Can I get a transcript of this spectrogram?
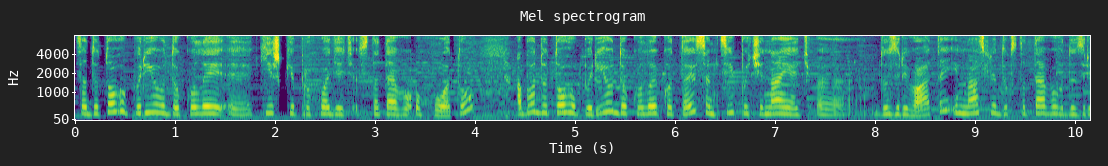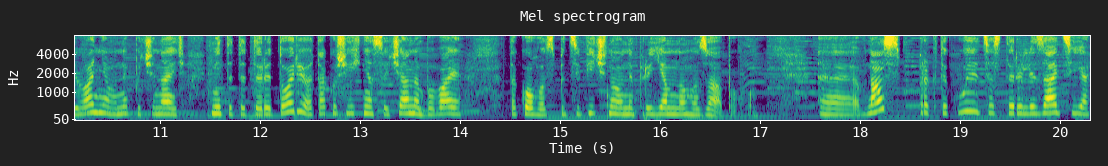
Це до того періоду, коли е, кішки проходять в статеву охоту, або до того періоду, коли коти самці починають е, дозрівати, і внаслідок статевого дозрівання вони починають мітити територію, а також їхня сеча набуває такого специфічного неприємного запаху. Е, в нас практикується стерилізація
